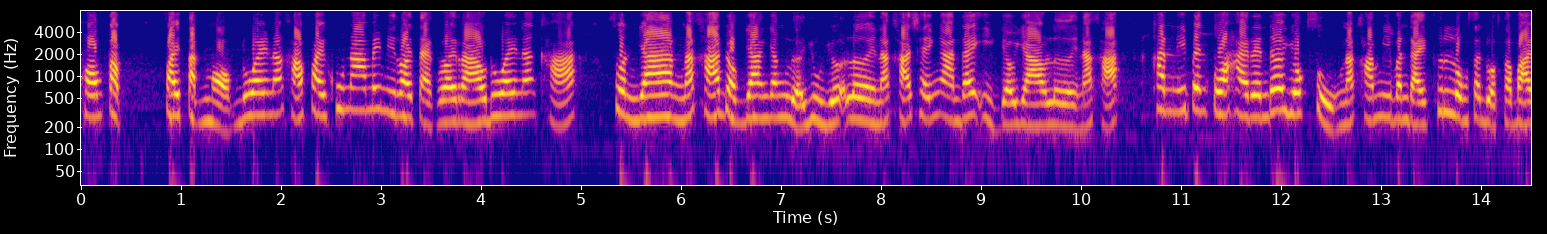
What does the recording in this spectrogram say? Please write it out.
พร้อมกับไฟตัดหมอกด้วยนะคะ ไฟคู่หน้าไม่มีรอยแตกรอยร้าวด้วยนะคะ ส่วนยางนะคะ ดอกยางยังเหลืออยู่เยอะเลยนะคะ ใช้งานได้อีกยาวๆเลยนะคะ คันนี้เป็นตัว Highlander ยกสูงนะคะ มีบันไดขึ้นลงสะดวกสบาย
